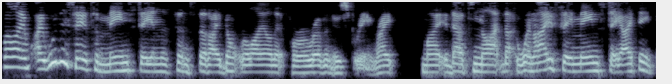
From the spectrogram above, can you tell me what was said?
Well, I, I wouldn't say it's a mainstay in the sense that I don't rely on it for a revenue stream, right? My, that's not, that, when I say mainstay, I think,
